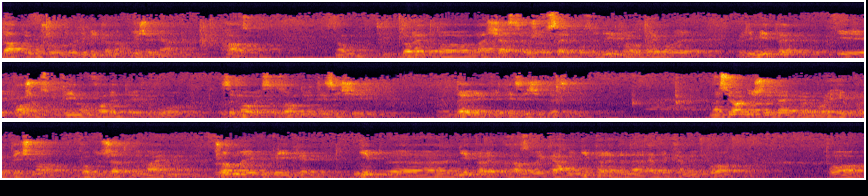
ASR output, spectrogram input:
дати Ужгороду ліміти на включення газу. Ну, до, ре- до, на щастя, вже все позаді, ми отримали ліміти і можемо спокійно входити у зимовий сезон 2009-2010. На сьогоднішній день боргів практично по бюджету не маємо жодної копійки, ні, е, ні перед газовиками, ні перед енергетиками по, по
